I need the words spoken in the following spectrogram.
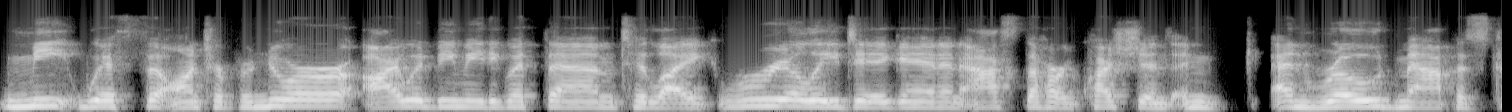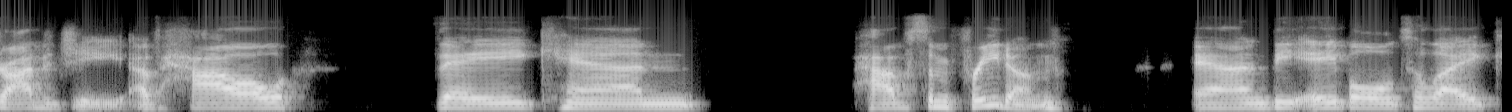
meet with the entrepreneur i would be meeting with them to like really dig in and ask the hard questions and and roadmap a strategy of how they can have some freedom and be able to like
